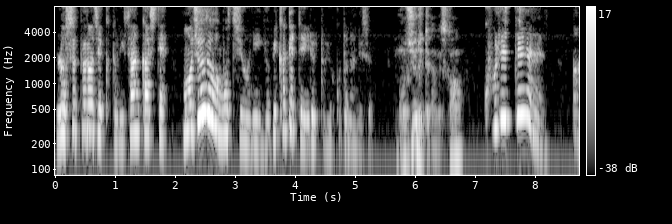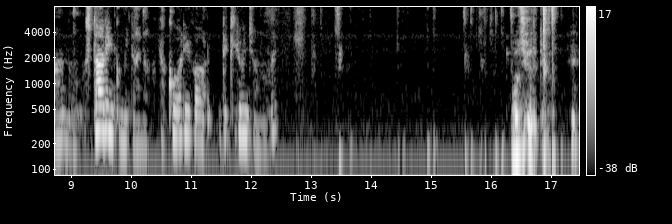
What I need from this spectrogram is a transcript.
ROSプロジェクトに参加してモジュールを持つように呼びかけているということなんです。えモジュールって何ですか？これであのスターリンクみたいな役割ができるんじゃない？モジュールっていうの？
